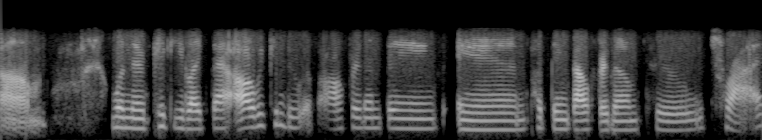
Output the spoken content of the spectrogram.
Um, when they're picky like that, all we can do is offer them things and put things out for them to try.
